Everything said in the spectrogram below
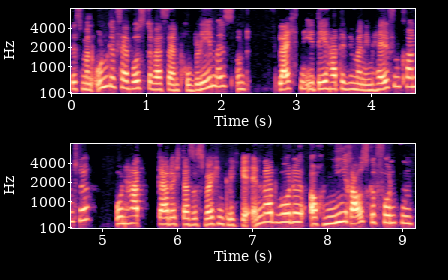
bis man ungefähr wusste, was sein Problem ist und vielleicht eine Idee hatte, wie man ihm helfen konnte und hat dadurch, dass es wöchentlich geändert wurde, auch nie rausgefunden,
